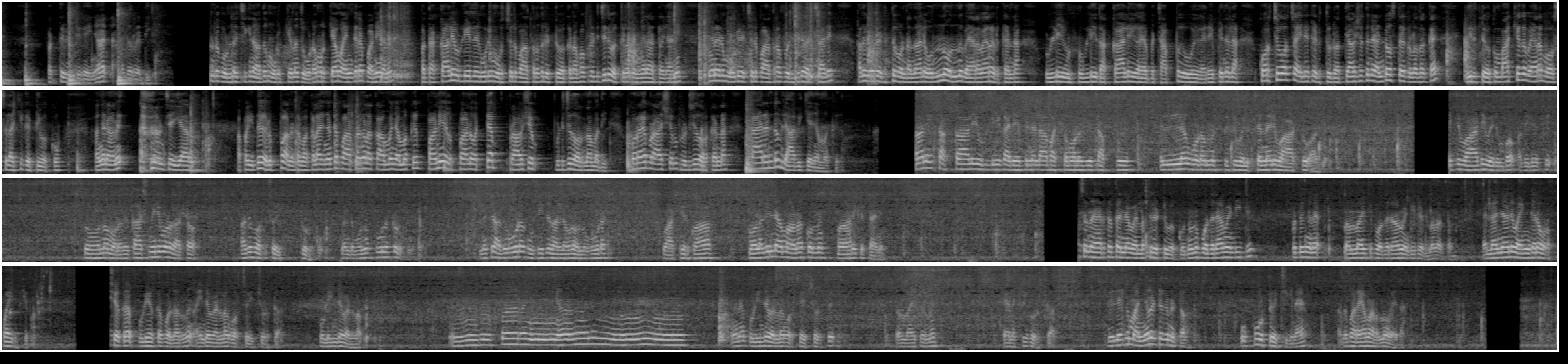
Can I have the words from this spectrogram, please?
പത്ത് മിനിറ്റ് കഴിഞ്ഞാൽ അത് റെഡി കൊണ്ട് കൊണ്ടുവച്ചിരിക്കണം അത് മുറിക്കണം. ചൂട മുറിക്കാൻ ഭയങ്കര പണിയാണ്. അപ്പോൾ തക്കാളി ഉള്ളിയെല്ലാം കൂടി മുറിച്ചൊരു പാത്രത്തിൽ ഇട്ട് വെക്കണം. അപ്പോൾ ഫ്രിഡ്ജിൽ വെക്കണത് എങ്ങനെ കേട്ടോ ഞാൻ ഇങ്ങനെ ഒരു മൂടി വെച്ചൊരു പാത്രം ഫ്രിഡ്ജിൽ വെച്ചാൽ അത് കൂടെ എടുത്ത് കൊണ്ടുവന്നാൽ ഒന്നും ഒന്ന് വേറെ വേറെ എടുക്കണ്ട. ഉള്ളി ഉള്ളി തക്കാളി ചപ്പ് പോയി കരിവേപ്പിന്റെ കുറച്ച് കുറച്ച് അതിലേക്ക് എടുത്തിട്ടു അത്യാവശ്യത്തിന് രണ്ട് ദിവസത്തേക്കുള്ളതൊക്കെ ഇതിലിട്ട് വെക്കും. ബാക്കിയൊക്കെ വേറെ ബോക്സിലാക്കി കെട്ടി വെക്കും. അങ്ങനെയാണ് ചെയ്യാറ്. അപ്പോൾ ഇത് എളുപ്പമാണ് കേട്ടോ മക്കളെ. ഇങ്ങനത്തെ പാത്രങ്ങളൊക്കെ ആകുമ്പോൾ നമുക്ക് പണി എളുപ്പമാണ് ഒറ്റ പ്രാവശ്യം ഫ്രിഡ്ജ് തുറന്നാൽ മതി. കുറേ പ്രാവശ്യം ഫ്രിഡ്ജ് തുറക്കേണ്ട. കരണ്ടും ലാഭിക്കാം നമുക്ക് ഞാൻ ഈ തക്കാളി ഉള്ളി കരിയേപ്പിന്റെ ഇല പച്ചമുളക് ചപ്പ് എല്ലാം കൂടെ ഒന്ന് ഇട്ടിട്ട് വെളിച്ചെണ്ണയിൽ വാട്ടു ആദ്യം. വാടി വരുമ്പോൾ അതിലേക്ക് സോന മുളക് കാശ്മീരി മുളക് കേട്ടോ അത് കുറച്ച് ഇട്ട് കൊടുക്കും. രണ്ട് മൂന്ന് സ്പൂൺ ഇട്ട് കൊടുക്കും. എന്നിട്ട് അതും കൂടെ കൂട്ടിയിട്ട് നല്ലോണം ഒന്നും കൂടെ വാട്ടിയെടുക്കും ആ മുളകിന്റെ ആ മണമൊക്കെ ഒന്ന് മാറി കിട്ടാൻ കുറച്ച് നേരത്തെ തന്നെ വെള്ളത്തിലിട്ട് വെക്കും. ഇതൊന്ന് പൊതരാൻ വേണ്ടിയിട്ട് അപ്പോൾ ഇതിങ്ങനെ നന്നായിട്ട് പൊതരാൻ വേണ്ടിയിട്ട് ഇടണം കേട്ടോ എല്ലാം ഞാൻ ഭയങ്കര ഉറപ്പായിരിക്കും. ഒക്കെ പുളിയൊക്കെ പുതർന്ന് അതിന്റെ വെള്ളം കുറച്ച് ഒഴിച്ചു കൊടുക്കുക പുളീന്റെ വെള്ളം. എന്ത് പറഞ്ഞാലും അങ്ങനെ പുളീന്റെ വെള്ളം കുറച്ച് ഒഴിച്ചു കൊടുത്ത് നന്നായിട്ടൊന്ന് ഇളക്കി കൊടുക്കുക ഇതിലേക്ക് മഞ്ഞൾ ഇട്ടിക്കണം കേട്ടോ. ഉപ്പ് ഇട്ട് വെച്ചിക്കണേ അത് പറയാൻ മറന്നു പോയതാ.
